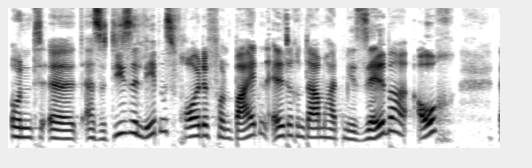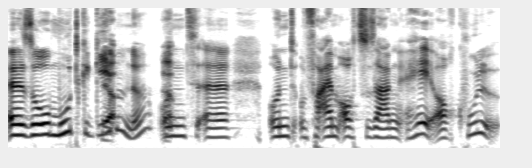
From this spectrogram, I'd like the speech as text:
Und äh, also diese Lebensfreude von beiden älteren Damen hat mir selber auch äh, so Mut gegeben, Ja, ne? ja. Und, äh, und, und vor allem auch zu sagen, hey, auch cool,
